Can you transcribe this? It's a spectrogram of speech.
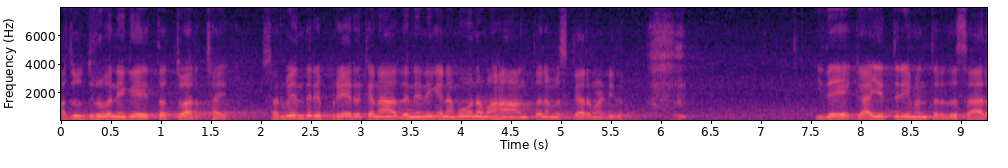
ಅದು ಧ್ರುವನಿಗೆ ತತ್ವ ಅರ್ಥ ಆಯಿತು. ಸರ್ವೇಂದ್ರಿಯ ಪ್ರೇರಕನಾದ ನಿನಗೆ ನಮೋ ನಮಃ ಅಂತ ನಮಸ್ಕಾರ ಮಾಡಿದರು. ಇದೇ ಗಾಯತ್ರಿ ಮಂತ್ರದ ಸಾರ.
